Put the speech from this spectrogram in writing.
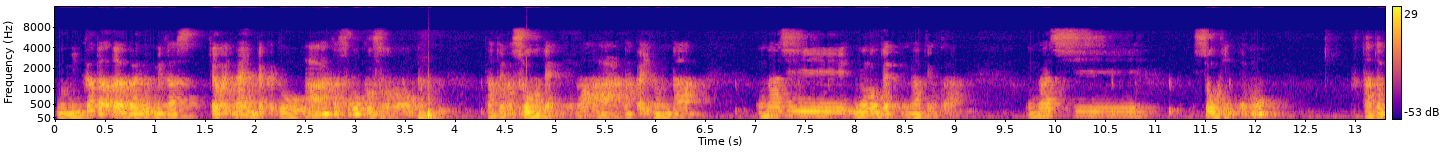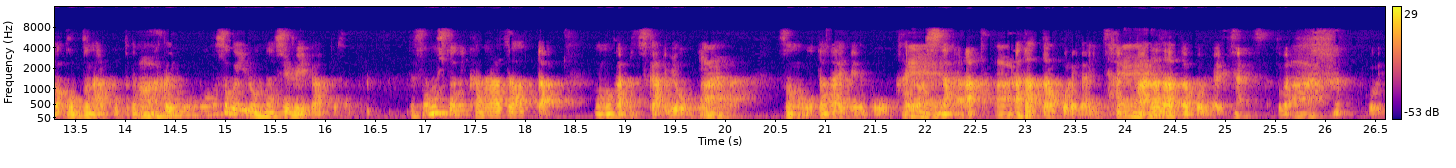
右肩上がりを目指してはいないんだけど、はいなんかすごくその、例えば商店ではは、なんかいろんな、同じもので、なんていうのかな、同じ商品でも、例えばコップならコップでも、はいなんかものすごいいろんな種類があってさ、でその人に必ず合ったものが見つかるようい。に、はそのお互いでこう会話しながら、はいあ、だったらこれがいいん。じゃない、ええあ、だったらこれがいいんじゃないですかとい。か、はこう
